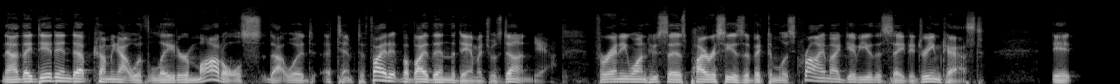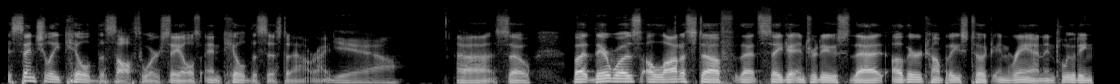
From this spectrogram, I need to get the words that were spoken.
Now, they did end up coming out with later models that would attempt to fight it, but by then the damage was done. Yeah. For anyone who says piracy is a victimless crime, I give you the Sega Dreamcast. It essentially killed the software sales and killed the system outright. Yeah. Uh, so, but there was a lot of stuff that Sega introduced that other companies took and ran, including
